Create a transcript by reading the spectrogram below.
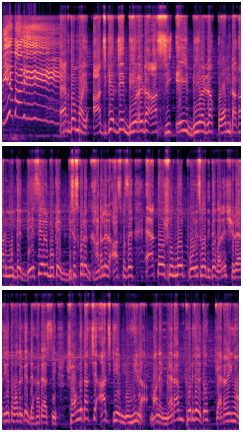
বিয়ে বাড়ি। একদম ভাই আজকের যে বিয়ে বাড়িটা আসছি এই বিয়ে বাড়িটা কম টাকার মধ্যে দেশের বুকে বিশেষ করে ঘাটালের আশপাশে এত সুন্দর পরিষেবা দিতে পারে সেটা আজকে তোমাদেরকে দেখাতে আসছি। সঙ্গে থাকছে আজকে মহিলা মানে ম্যাডাম পরিচালিত ক্যাটারিংও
